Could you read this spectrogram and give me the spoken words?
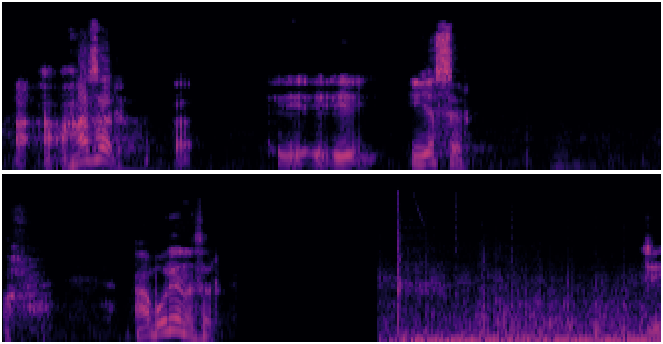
हाँ सर। यस सर हाँ बोलिए ना, सर। जी?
